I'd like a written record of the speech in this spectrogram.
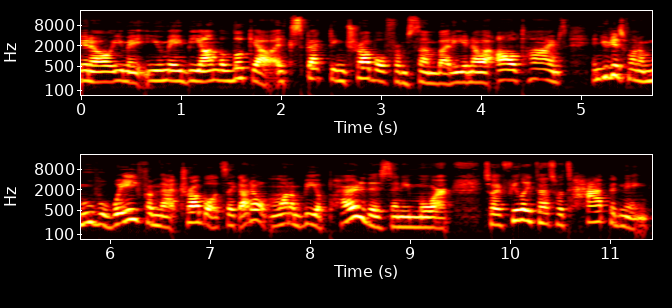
You know, you may you may be on the lookout, expecting trouble from somebody, you know, at all times, and you just want to move away from that trouble. It's like I don't want to be a part of this anymore. So I feel like that's what's happening.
